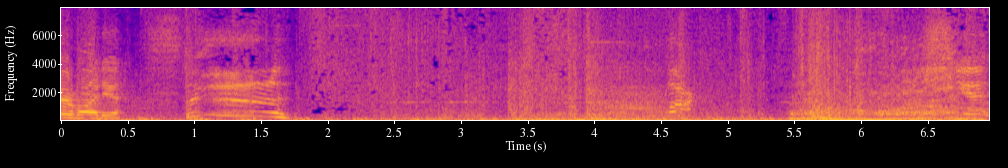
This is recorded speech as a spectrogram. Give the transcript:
Terrible idea. Fuck! Shit!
